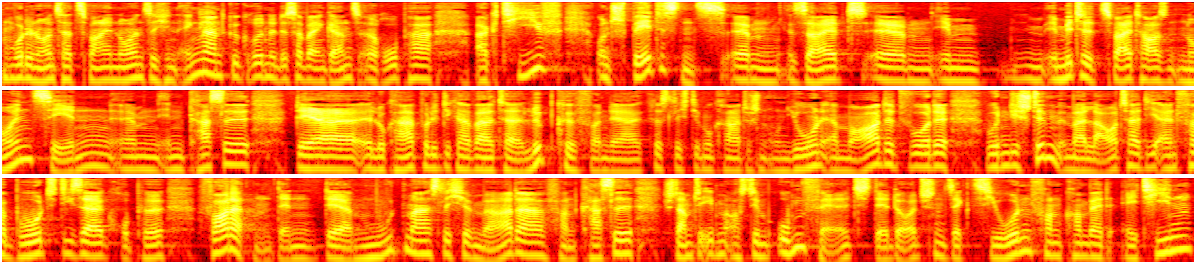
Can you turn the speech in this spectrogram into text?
wurde 1992 in England gegründet, ist aber in ganz Europa aktiv und spätestens ähm, seit ähm, im, im Mitte 2019 ähm, in Kassel der Lokalpolitiker Walter Lübcke von der Christlich-Demokratischen Union ermordet wurde, wurden die Stimmen immer lauter, die ein Verbot dieser Gruppe forderten. Denn der mutmaßliche Mörder von Kassel stammte eben aus dem Umfeld der deutschen Sektion von Combat 18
